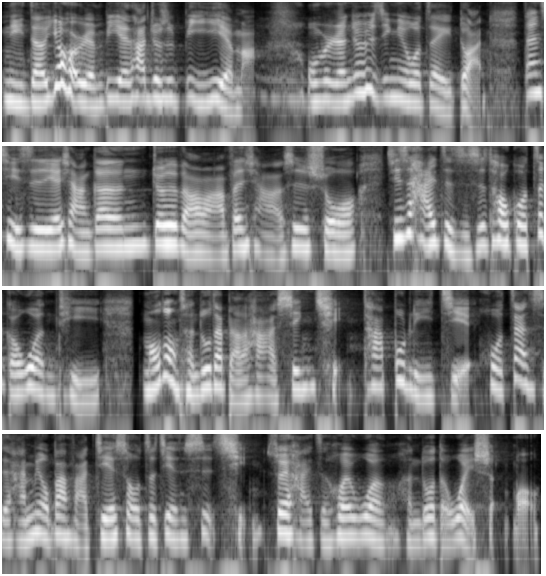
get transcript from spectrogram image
你的幼儿园毕业，他就是毕业嘛。我们人就是经历过这一段，但其实也想跟就是爸爸妈妈分享的是说，其实孩子只是透过这个问题，某种程度在表达他的心情，他不理解或暂时还没有办法接受这件事情，所以孩子会问很多的为什么。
